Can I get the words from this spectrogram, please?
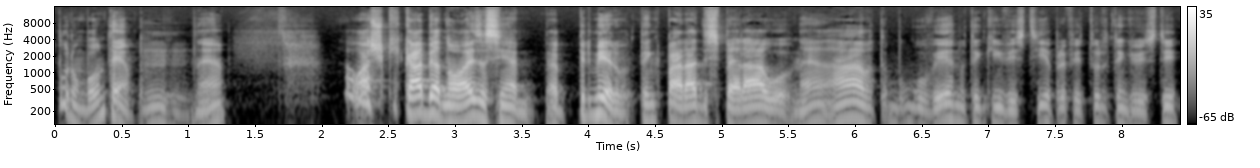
por um bom tempo, Uhum. né? Eu acho que cabe a nós, assim, é- é, primeiro, tem que parar de esperar o, né? Ah, o governo tem que investir, a prefeitura tem que investir.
